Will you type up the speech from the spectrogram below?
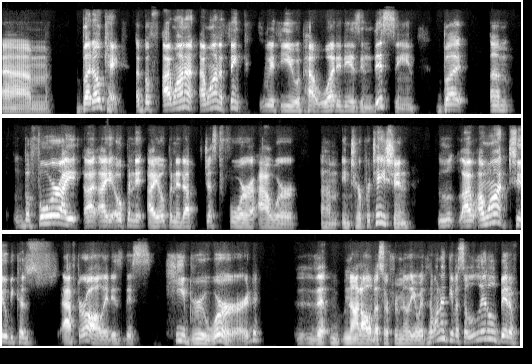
Um, but okay, uh, I wanna I wanna think with you about what it is in this scene. But um, before I, I, I open it I open it up just for our um, interpretation. I, I want to because after all, it is this Hebrew word that not all of us are familiar with. I want to give us a little bit of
